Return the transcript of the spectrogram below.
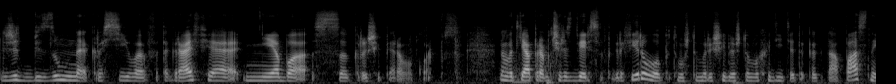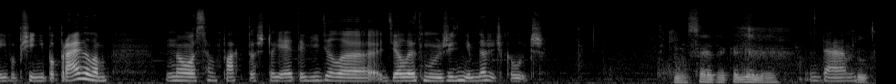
лежит безумная красивая фотография неба с крыши первого корпуса. Ну вот я прям через дверь сфотографировала, потому что мы решили, что выходить это как-то опасно и вообще не по правилам, но сам факт, то, что я это видела, делает мою жизнь немножечко лучше. Такие инсайты Академии. Да. Круто.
